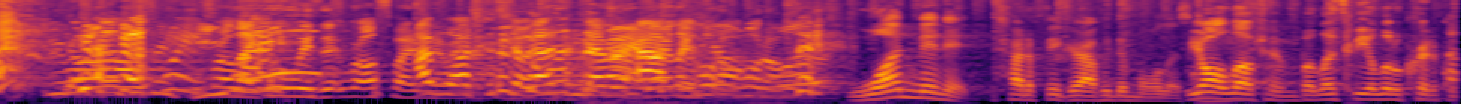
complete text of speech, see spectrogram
We're like, who is it? We're all Spider-Man. I've watched the show. That's never happened. Like, hold on, hold on. Hold on. One minute to try to figure out who the mole is. We all love him, but let's be a little critical.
